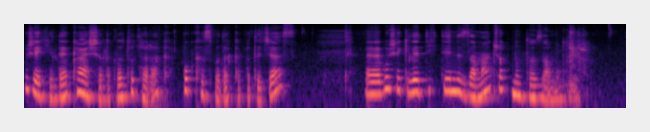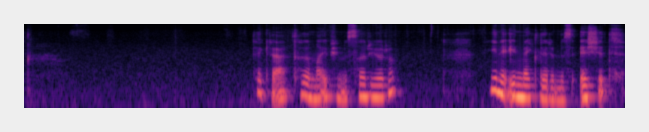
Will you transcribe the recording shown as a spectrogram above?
Bu şekilde karşılıklı tutarak bu kısmı da kapatacağız. Ee, bu şekilde diktiğiniz zaman çok muntazam oluyor. Tekrar tığıma ipimi sarıyorum. Yine ilmeklerimiz eşit.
